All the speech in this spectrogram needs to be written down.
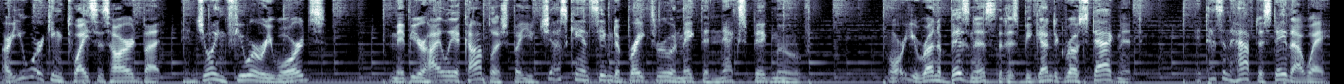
Are you working twice as hard but enjoying fewer rewards? Maybe you're highly accomplished, but you just can't seem to break through and make the next big move. Or you run a business that has begun to grow stagnant. It doesn't have to stay that way.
